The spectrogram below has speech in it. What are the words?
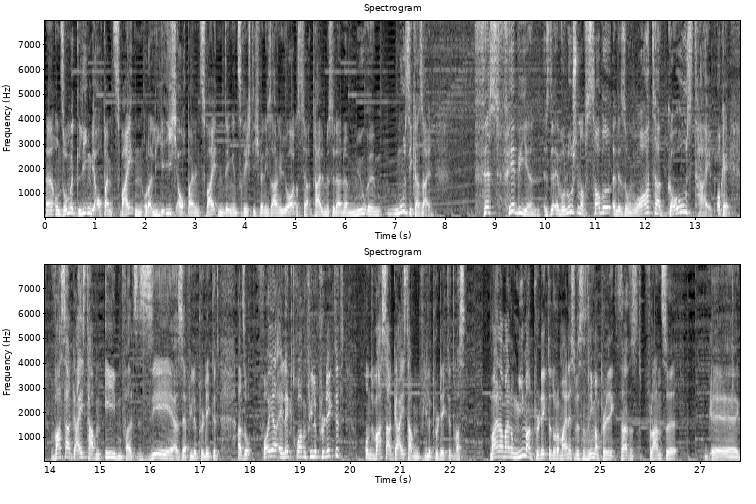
Äh, und somit liegen wir auch beim zweiten, oder liege ich auch beim zweiten Ding ins richtig, wenn ich sage, ja, das Teil müsste dann ein äh, Musiker sein. Thesphibian is the evolution of Sobble and is a water ghost type. Okay, Wassergeist haben ebenfalls sehr, sehr viele predicted. Also Feuer, Elektro haben viele predicted und Wassergeist haben viele predicted. Was meiner Meinung nach niemand predicted oder meines Wissens niemand predicted hat, ist Pflanze äh, äh,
